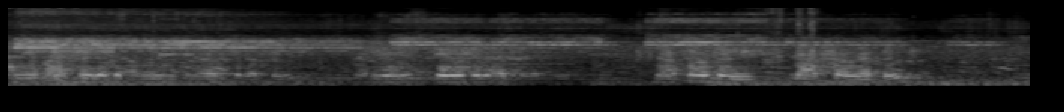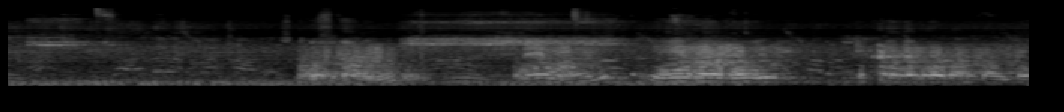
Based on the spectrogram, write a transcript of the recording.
అనే పార్టీలకు సంబంధించిన వ్యక్తులకు మరియు దేవుడులకు నాతోటి డాక్టర్లకు నమస్కారం మేము ఈ రోజు ఇక్కడ జరుగుతున్నటువంటి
